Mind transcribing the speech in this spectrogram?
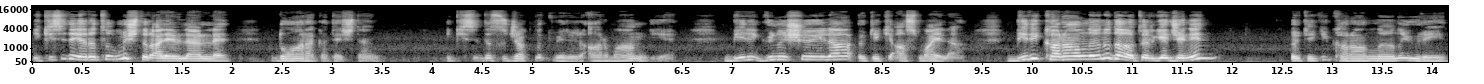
İkisi de yaratılmıştır alevlerle doğarak ateşten. İkisi de sıcaklık verir armağan diye. Biri gün ışığıyla, öteki asmayla. Biri karanlığını dağıtır gecenin, öteki karanlığını yüreğin.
